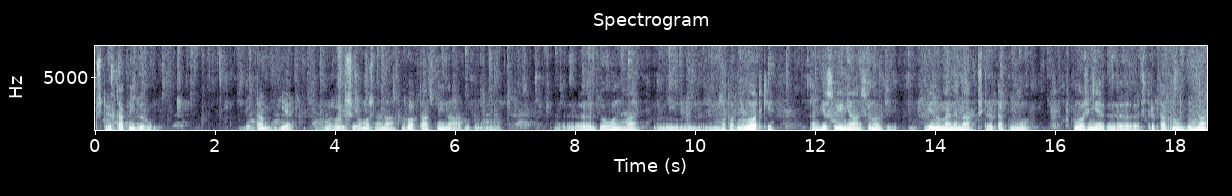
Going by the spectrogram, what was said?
чотирьохтактний двигун. Бо там є можливість, що його можна на двохтактний, на е, двигун, на моторні лодки. Там є свої нюанси. Ну, він у мене на чотирьохтактному в положенні е, чотирьохтактного двигуна.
